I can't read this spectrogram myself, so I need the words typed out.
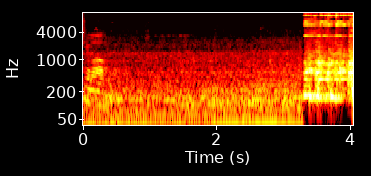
します。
